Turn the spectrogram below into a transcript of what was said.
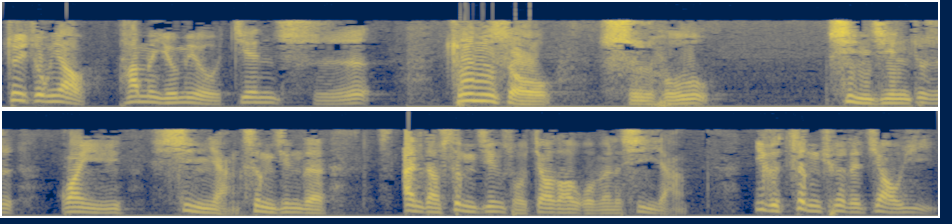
最重要，他们有没有坚持遵守使徒信经，就是关于信仰圣经的，按照圣经所教导我们的信仰。一个正确的教义，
